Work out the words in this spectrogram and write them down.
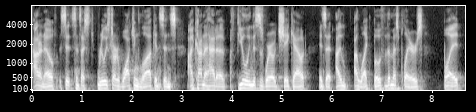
I don't know since, since I really started watching Luck and since I kind of had a, a feeling this is where I would shake out is that I I like both of them as players, but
